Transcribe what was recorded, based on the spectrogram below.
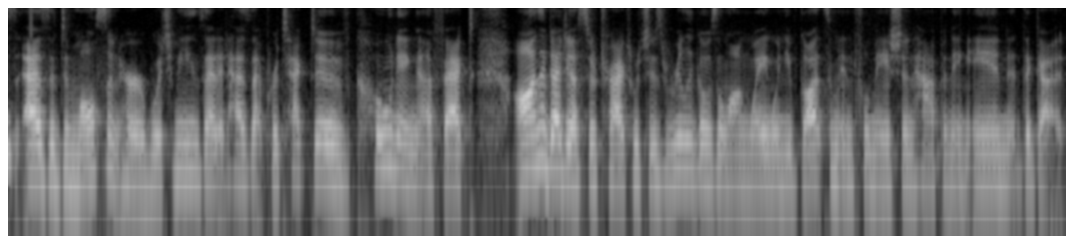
as, as a demulcent herb, which means that it has that protective coating effect on the digestive tract, which is really goes a long way when you've got some inflammation happening in the gut.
